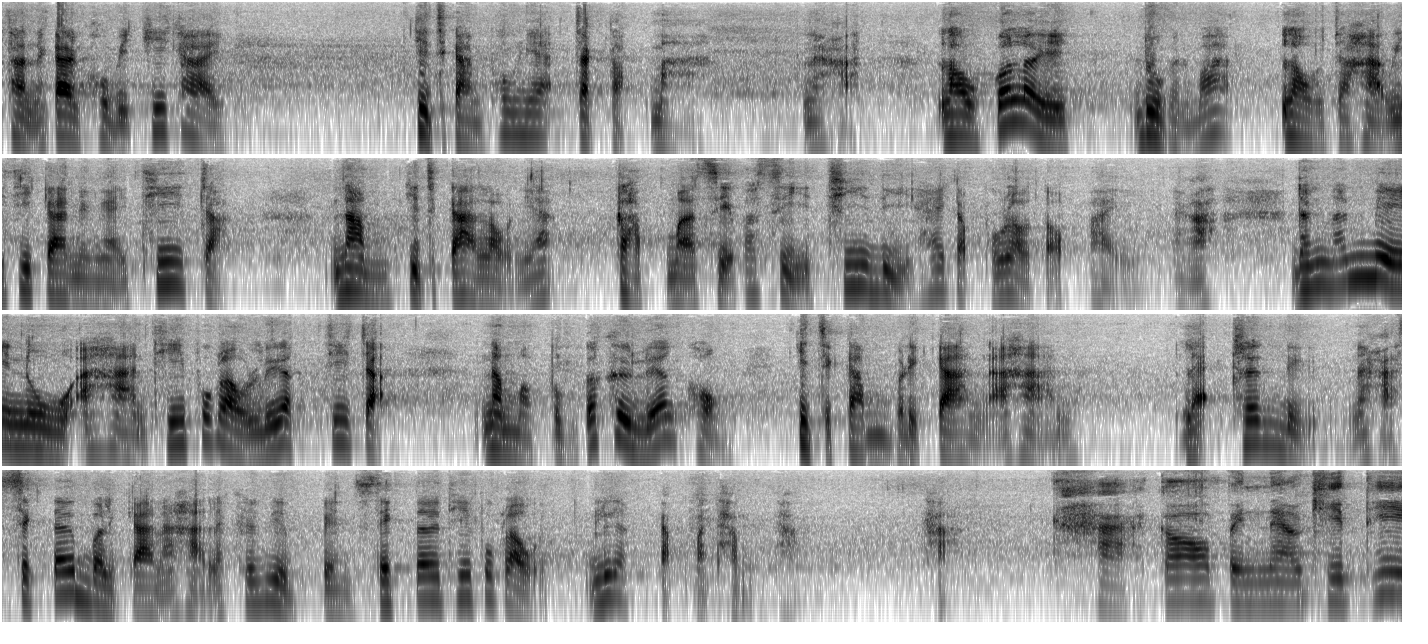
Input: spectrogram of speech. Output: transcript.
สถานการณ์โควิดขี้คายกิจการพวกนี้จะกลับมานะคะเราก็เลยดูกันว่าเราจะหาวิธีการยังไงที่จะนำกิจการเหล่านี้กลับมาเสียภาษีที่ดีให้กับพวกเราต่อไปนะคะดังนั้นเมนูอาหารที่พวกเราเลือกที่จะนำมาปรุงก็คือเรื่องของ กิจกรรมบริการอาหารและเครื่องดื่มนะคะเซกเตอร์บริการอาหารและเครื่องดื่มเป็นเซกเตอร์ที่พวกเราเลือกกลับมาทำค่ะค่ะค่ะ ก็เป็นแนวคิดที่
